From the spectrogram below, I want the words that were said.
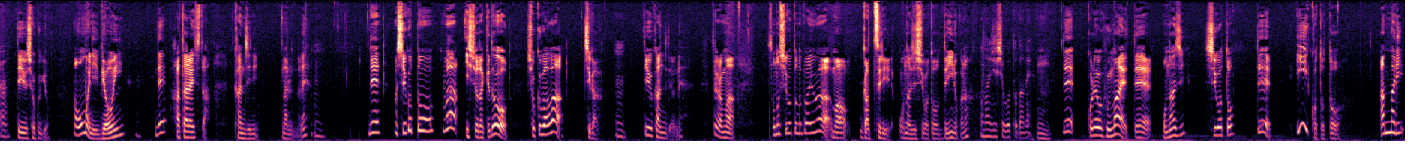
うん。ていう職業、まあ、主に病院で働いてた感じになるんだね。うん。でまあ仕事は一緒だけど職場は違うっうん。ていう感じだよね。だからまあその仕事の場合はまあがっつり同じ仕事でいいのかな。同じ仕事だね。うん、でこれを踏まえて同じ仕事でいいこととあんまり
